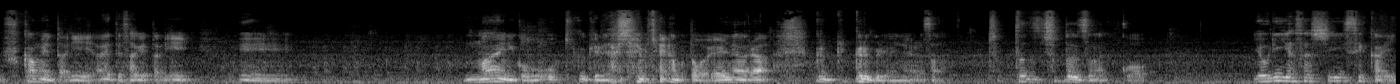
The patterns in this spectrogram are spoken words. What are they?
ー、深めたりあえて下げたり、えー、前にこう大きく蹴り出したりみたいなことをやりながらぐるぐるぐるやりながらさちょっとずつちょっとずつなんかこうより優しい世界っ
